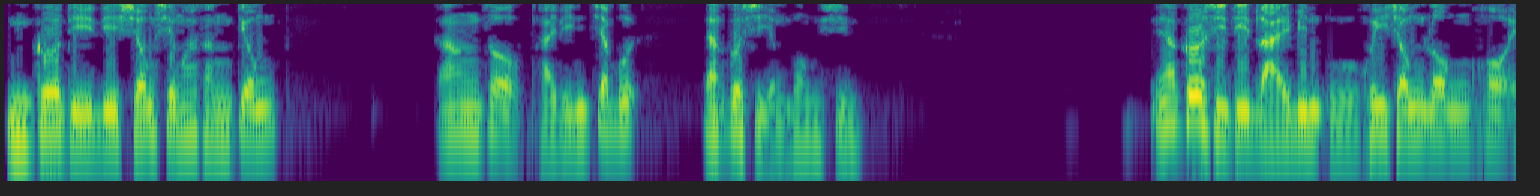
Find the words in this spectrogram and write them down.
毋过伫日常生活当中，工作待人接物，也阁是用妄心，也阁是伫内面有非常浓厚的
